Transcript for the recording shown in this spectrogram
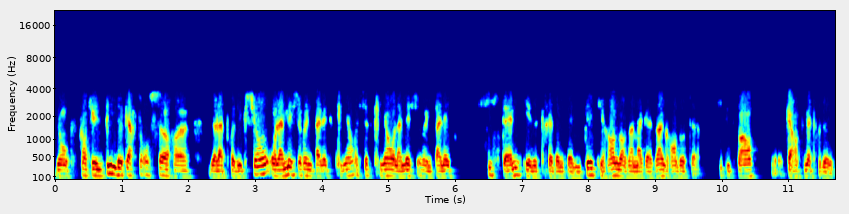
Donc, quand une pile de carton sort euh, de la production, on la met sur une palette client et cette client, on la met sur une palette système qui est de très bonne qualité, qui rentre dans un magasin grande hauteur, typiquement 40 euh, mètres de haut.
